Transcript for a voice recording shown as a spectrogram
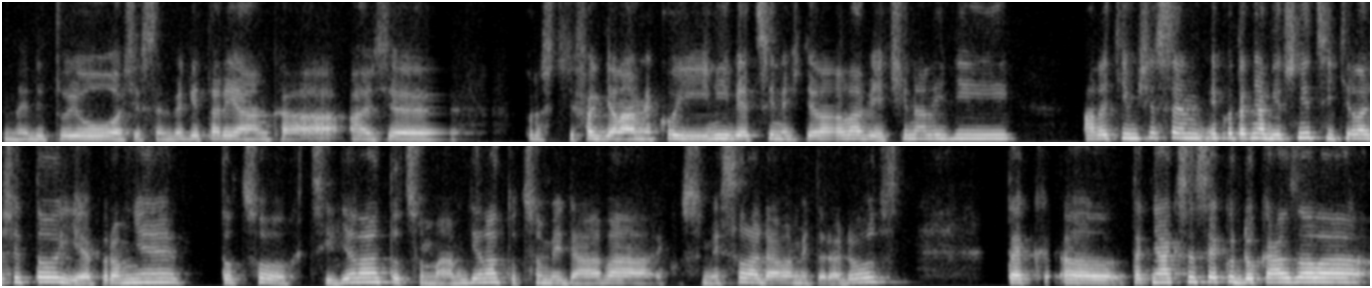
medituju a že jsem vegetariánka a že prostě fakt dělám jako jiný věci, než dělala většina lidí, ale tím, že jsem jako tak nějak vnitřně cítila, že to je pro mě to, co chci dělat, to, co mám dělat, to, co mi dává jako smysl a dává mi to radost, tak, uh, tak nějak jsem se jako dokázala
